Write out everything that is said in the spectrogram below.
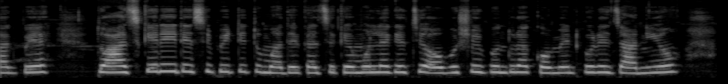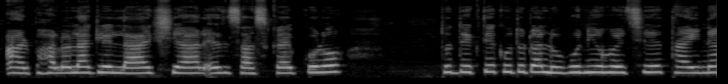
লাগবে। তো আজকের এই রেসিপিটি তোমাদের কাছে কেমন লেগেছে অবশ্যই বন্ধুরা কমেন্ট করে জানিও। আর ভালো লাগলে লাইক শেয়ার অ্যান্ড সাবস্ক্রাইব করো। তো দেখতে কতটা লোভনীয় হয়েছে, তাই না?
